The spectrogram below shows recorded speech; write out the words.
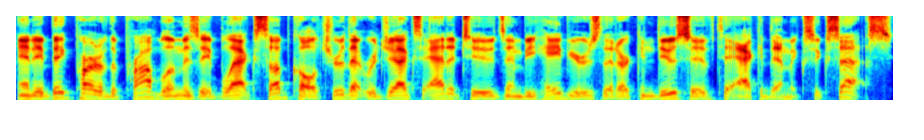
And a big part of the problem is a black subculture that rejects attitudes and behaviors that are conducive to academic success.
